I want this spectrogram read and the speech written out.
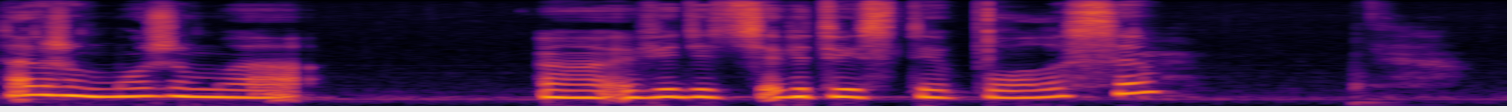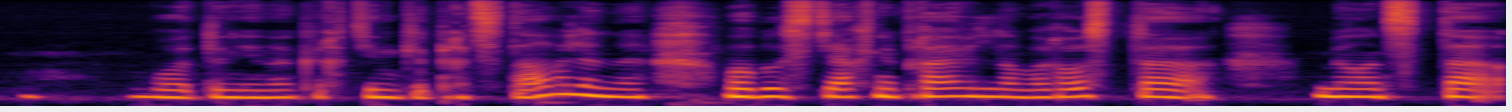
Также мы можем э, э, видеть ветвистые полосы. Вот они на картинке представлены. В областях неправильного роста меланцита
